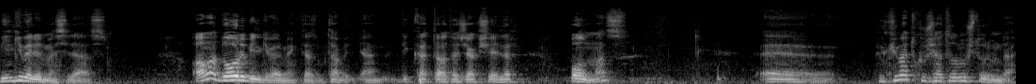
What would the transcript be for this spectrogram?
bilgi verilmesi lazım. Ama doğru bilgi vermek lazım. Tabii yani dikkat dağıtacak şeyler olmaz. Ee, hükümet kuşatılmış durumda.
